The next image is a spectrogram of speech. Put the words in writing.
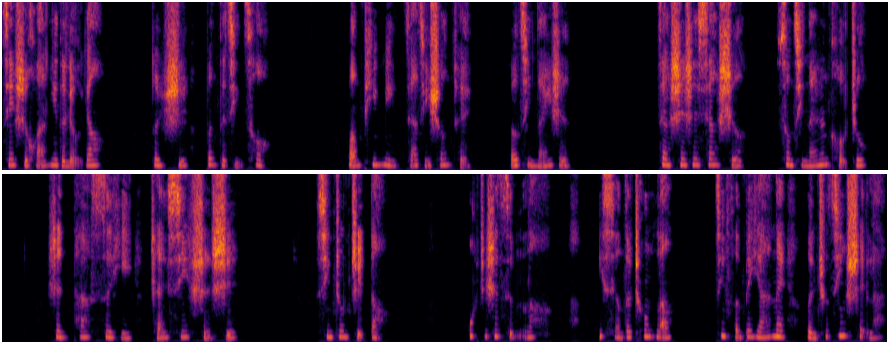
结实滑腻的柳腰。顿时绷得紧凑，忙拼命夹紧双腿，搂紧男人，将深深香舌送进男人口中，任他肆意馋吸吮食。心中只道：“我这是怎么了？一想到冲浪，竟反被衙内吻出金水来，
